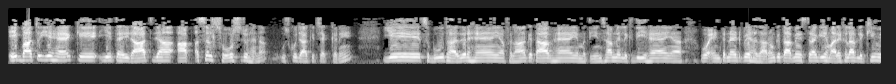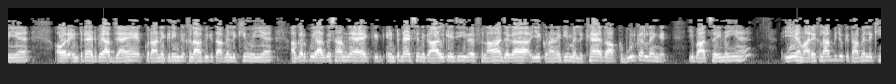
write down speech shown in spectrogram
ایک بات تو یہ ہے کہ یہ تحریرات جہاں آپ اصل سورس جو ہے نا، اس کو جا کے چیک کریں۔ یہ ثبوت حاضر ہیں یا فلاں کتاب ہے یا متین صاحب نے لکھ دی ہے، یا وہ انٹرنیٹ پہ ہزاروں کتابیں اس طرح کی ہمارے خلاف لکھی ہوئی ہیں۔ اور انٹرنیٹ پہ آپ جائیں، قرآن کریم کے خلاف بھی کتابیں لکھی ہوئی ہیں۔ اگر کوئی آپ کے سامنے آئے کہ انٹرنیٹ سے نکال کے جی وہ فلاں جگہ یہ قرآن کریم میں لکھا ہے تو آپ قبول کر لیں گے۔ یہ بات صحیح نہیں ہے۔ یہ ہمارے خلاف بھی جو کتابیں لکھی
